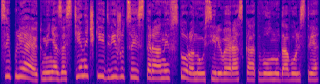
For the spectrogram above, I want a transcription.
цепляют меня за стеночки и движутся из стороны в сторону, усиливая раскат волн удовольствия.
